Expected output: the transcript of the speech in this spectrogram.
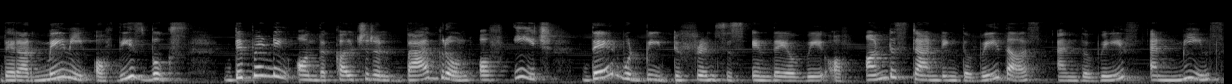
There are many of these books. Depending on the cultural background of each, there would be differences in their way of understanding the Vedas and the ways and means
